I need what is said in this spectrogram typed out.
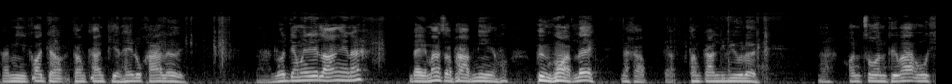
ถ้ามีก็จะทำการเปลี่ยนให้ลูกค้าเลยรถยังไม่ได้ล้างเลยนะได้มาสภาพนี้เพึ่งหอดเลยนะครับก็ทำการรีวิวเลยนะคอนโซลถือว่าโอเค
